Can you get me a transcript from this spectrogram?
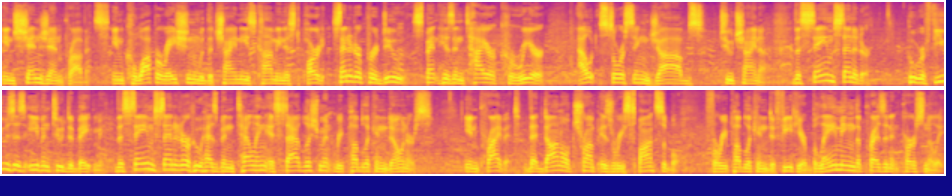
in Shenzhen province in cooperation with the Chinese Communist Party. Senator Perdue spent his entire career outsourcing jobs to China. The same senator who refuses even to debate me. The same senator who has been telling establishment Republican donors in private that Donald Trump is responsible for Republican defeat here, blaming the president personally,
